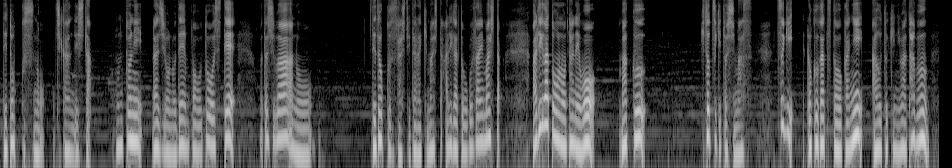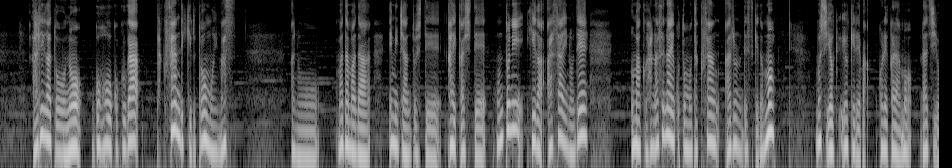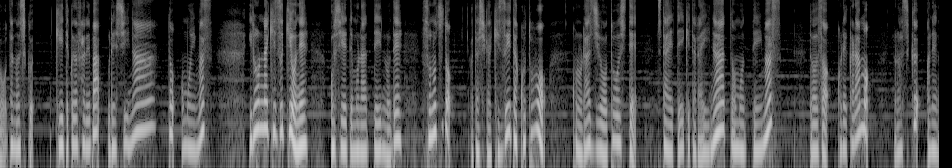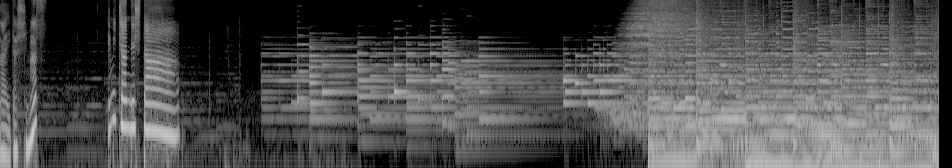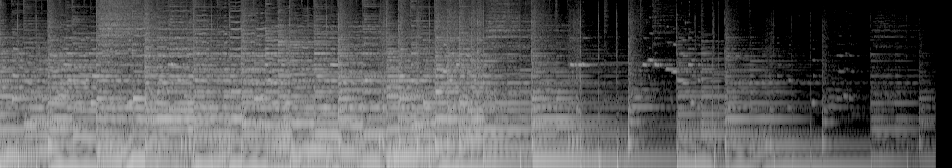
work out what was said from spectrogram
デトックスの時間でした。本当にラジオの電波を通して私はあのデトックスさせていただきました。ありがとうございました。ありがとうの種をまく一月とします。次6月10日に会う時には多分ありがとうのご報告がたくさんできると思います。あのまだまだエミちゃんとして開花して本当に日が浅いのでうまく話せないこともたくさんあるんですけどももしよければこれからもラジオを楽しく聞いてくだされば嬉しいなと思います。いろんな気づきをね教えてもらっているのでその都度私が気づいたことをこのラジオを通して伝えていけたらいいなと思っていますどうぞこれからもよろしくお願いいたしますえみちゃんでした。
